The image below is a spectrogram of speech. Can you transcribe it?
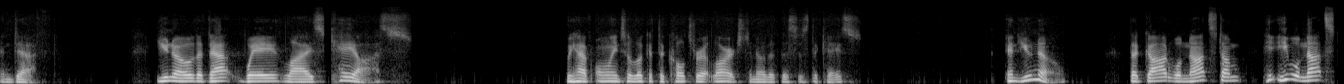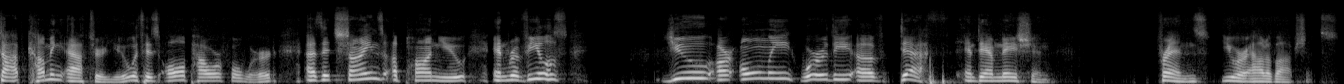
and death. You know that that way lies chaos. We have only to look at the culture at large to know that this is the case. And you know that God will not stop, he will not stop coming after you with his all powerful word as it shines upon you and reveals you are only worthy of death and damnation. Friends, you are out of options.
